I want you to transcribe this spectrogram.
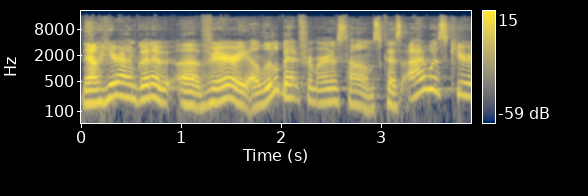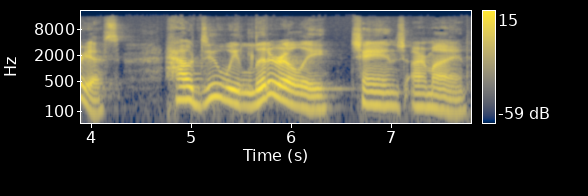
Now, here I'm going to uh, vary a little bit from Ernest Holmes, because I was curious how do we literally change our mind?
